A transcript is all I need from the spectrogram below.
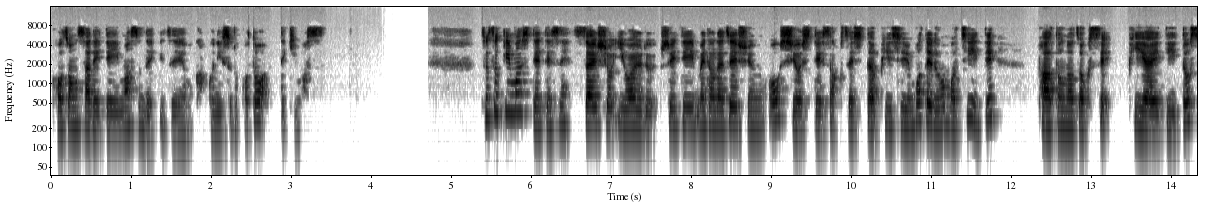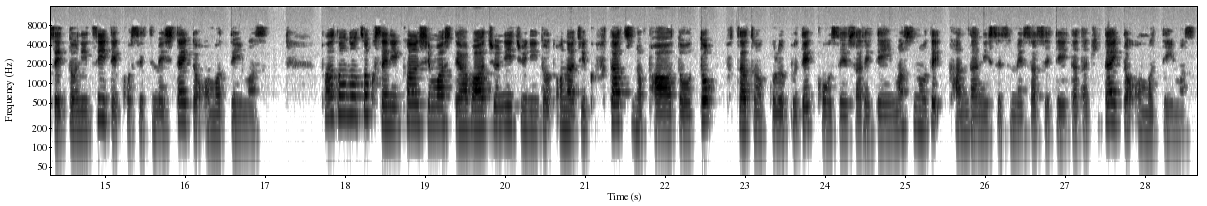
保存されていますので、いずれを確認することはできます。続きましてですね、最初いわゆる 3D メタライゼーションを使用して作成した PC モデルを用いて、パートの属性、PID とセットについてご説明したいと思っています。パートの属性に関しましては、バーチュ22と同じく2つのパートと2つのグループで構成されていますので、簡単に説明させていただきたいと思っています。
